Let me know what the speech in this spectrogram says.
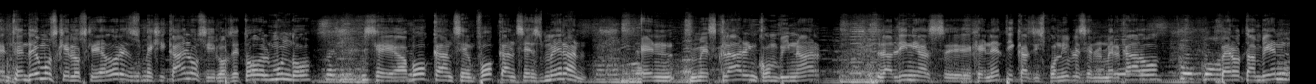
Entendemos que los criadores mexicanos y los de todo el mundo se abocan, se enfocan, se esmeran en mezclar, en combinar las líneas eh, genéticas disponibles en el mercado, pero también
